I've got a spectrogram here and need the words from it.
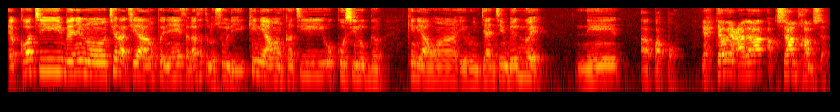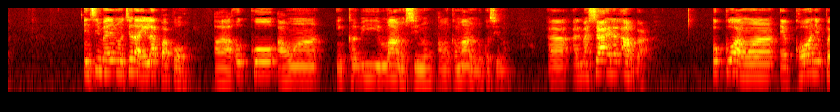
ẹ̀kọ́ tí ń bẹ nínú tírà tí a ń pè ní Thalathatul Usul yìí kí ni àwọn nǹkan tí ó kó sínú gan kí ni àwọn èròjà tí ń bẹ nínú ẹ̀ ní àpapọ̀ يحتوي على أقسام خمسة n tí ń bẹ nínú tírà yìí lápapọ̀ à, ó kó àwọn nǹkan bíi márùn sínú àwọn nǹkan márùn ló kó sínú آه المسائل الأربع ó kó àwọn ẹ̀kọ́ nípa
